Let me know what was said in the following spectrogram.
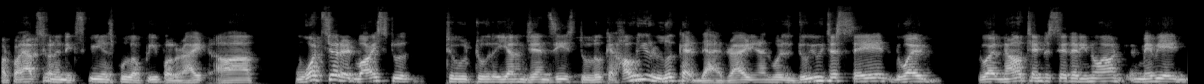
or perhaps even an experienced pool of people, right? Uh, what's your advice to to to the young Gen Zs to look at? How do you look at that, right? In other words, do you just say, do I do I now tend to say that you know what, maybe a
